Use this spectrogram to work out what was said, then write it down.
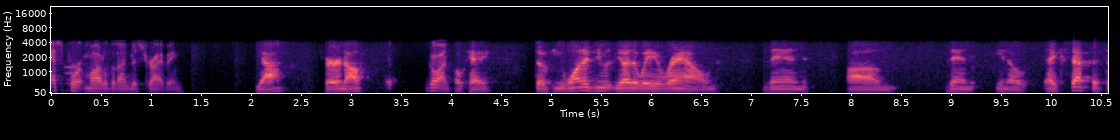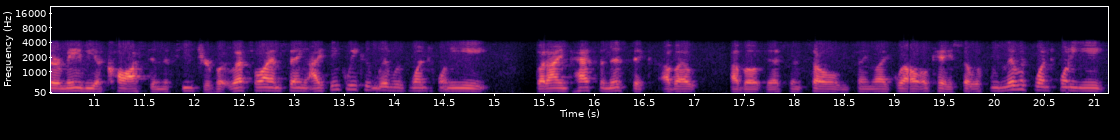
passport model that I'm describing. yeah, fair enough. Go on. Okay, so if you want to do it the other way around, then um, then you know accept that there may be a cost in the future. But that's why I'm saying I think we can live with 128, but I'm pessimistic about about this, and so I'm saying like, well, okay, so if we live with 128,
